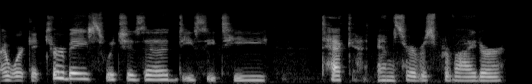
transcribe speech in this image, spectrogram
I work at Curebase, which is a DCT tech and service provider.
